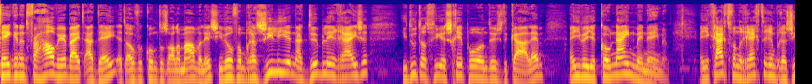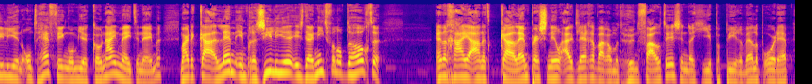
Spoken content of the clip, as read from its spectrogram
Teken het verhaal weer bij het AD. Het overkomt ons allemaal wel eens. Je wil van Brazilië naar Dublin reizen. Je doet dat via Schiphol en dus de KLM. En je wil je konijn meenemen. En je krijgt van de rechter in Brazilië een ontheffing om je konijn mee te nemen. Maar de KLM in Brazilië is daar niet van op de hoogte. En dan ga je aan het KLM-personeel uitleggen waarom het hun fout is en dat je je papieren wel op orde hebt.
